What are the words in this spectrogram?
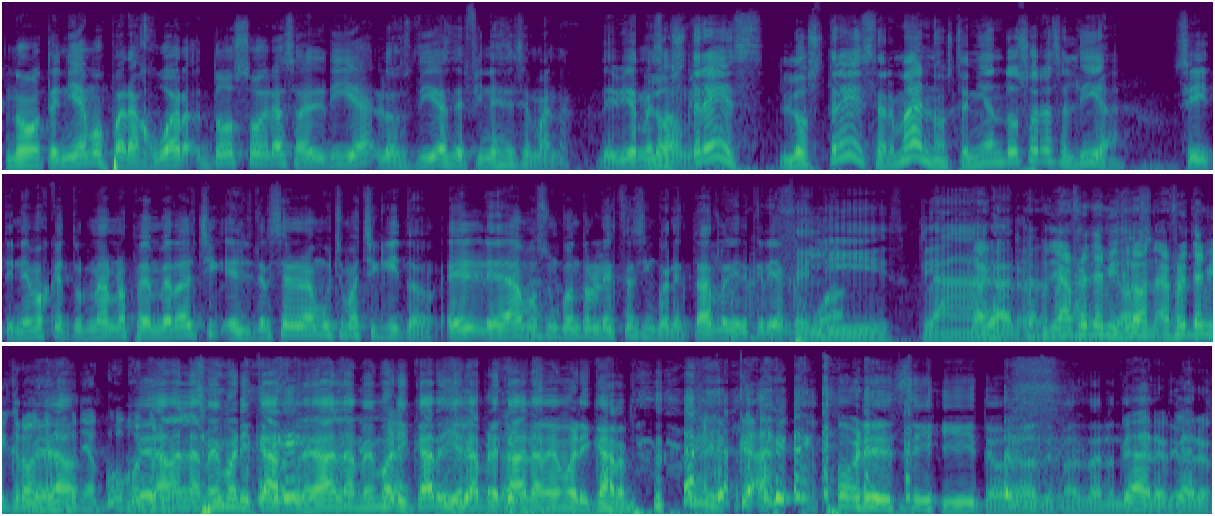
No, teníamos para jugar dos horas al día los días de fines de semana, de viernes a Los domingo. tres, los tres hermanos, tenían dos horas al día. Sí, teníamos que turnarnos, pero en verdad el, tercero era mucho más chiquito. Él, le dábamos un control extra sin conectarlo y él quería que. Feliz, claro. Claro, claro, lo ponían al frente del microondas, al frente del microondas, Le, da- le daban la memory card, le daban la memory card y él apretaba la memory card. Pobrecito, bro, se pasaron de Claro, claro.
